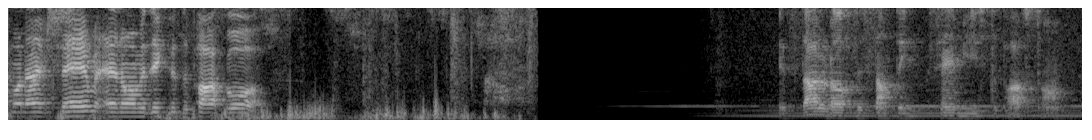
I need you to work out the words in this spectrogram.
my name's Sam and I'm addicted to parkour. It started off as something Sam used to pass time.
